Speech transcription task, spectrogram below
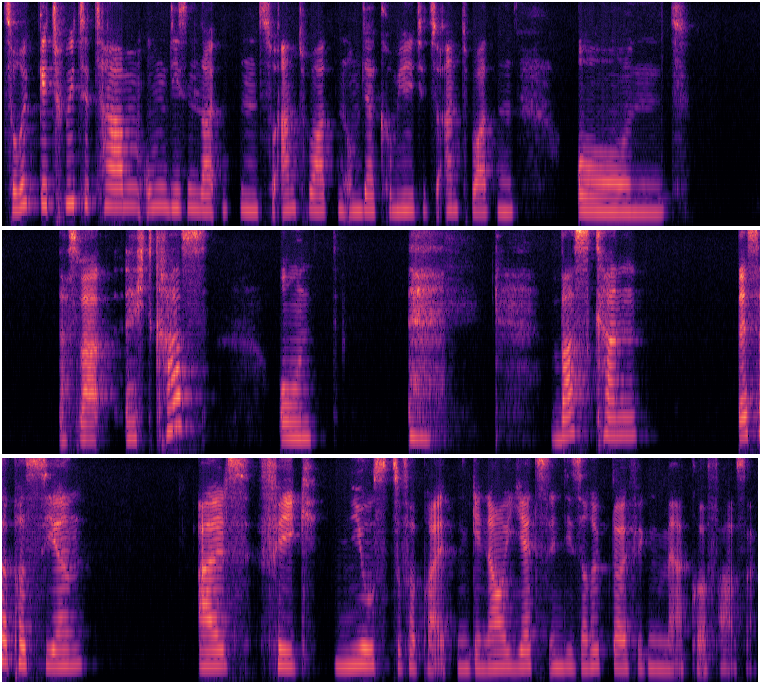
zurückgetweetet haben, um diesen Leuten zu antworten, um der Community zu antworten. Und das war echt krass. Und was kann besser passieren, als Fake News zu verbreiten, genau jetzt in dieser rückläufigen Merkur-Phase?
